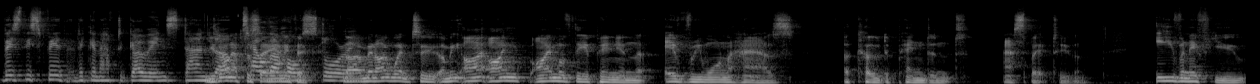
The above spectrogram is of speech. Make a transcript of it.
there's this fear that they're going to have to go in, stand up, have to tell say their anything. whole story. No, I mean, I went to. I mean, I, I'm I'm of the opinion that everyone has a codependent aspect to them, even if you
